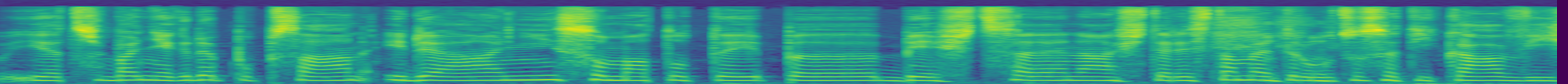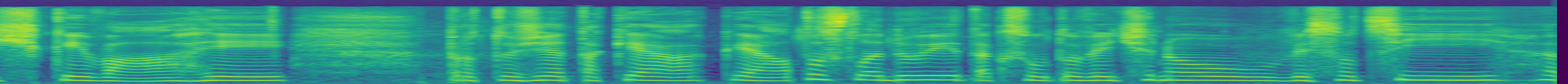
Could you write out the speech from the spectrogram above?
je třeba někde popsán ideální somatotyp eh, běžce na 400 metrů, co se týká výšky, váhy, protože tak jak já to sleduji, tak jsou to většinou vysocí uh,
